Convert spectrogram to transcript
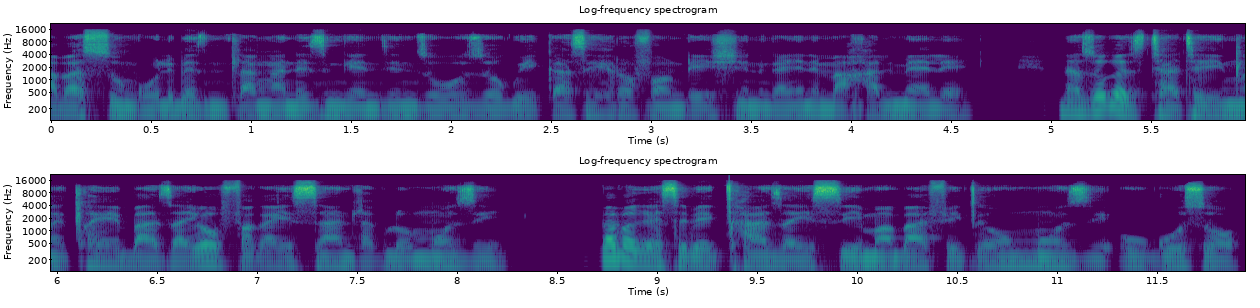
Abasunguli bezinhlangano ezingenzi inzuzo kuyikasi Hero Foundation kanye nemahalimele nazo ke zithathe inxexheba zayofaka isandla kulomuzi baba ke sebechaza isimo abafice umuzi ukuso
